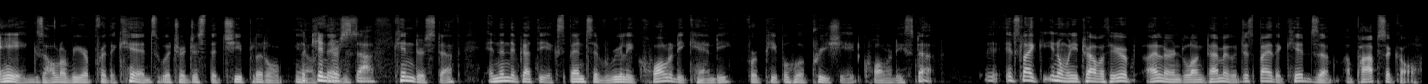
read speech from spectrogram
eggs all over Europe for the kids, which are just the cheap little you the know Kinder things. stuff. Kinder stuff, and then they've got the expensive, really quality candy for people who appreciate quality stuff. It's like, you know, when you travel through Europe, I learned a long time ago, just buy the kids a, a popsicle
